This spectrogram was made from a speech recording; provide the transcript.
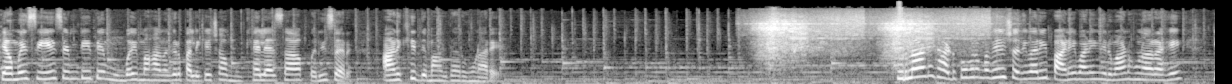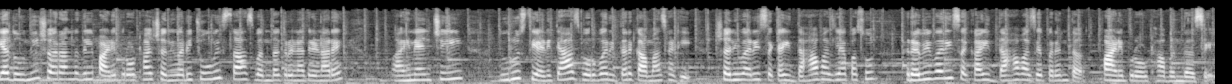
त्यामुळे सीएसएमटी ते मुंबई महानगरपालिकेच्या मुख्यालयाचा परिसर आणखी दिमागदार होणार आहे. कुर्ला आणि घाटकोपरमध्ये शनिवारी पाणीबाणी निर्माण होणार आहे. या दोन्ही शहरांमधील पाणीपुरवठा शनिवारी चोवीस तास बंद करण्यात येणार आहे. वाहिन्यांची दुरुस्ती आणि त्याचबरोबर इतर कामांसाठी शनिवारी सकाळी दहा वाजल्यापासून रविवारी सकाळी दहा वाजेपर्यंत पाणी पुरवठा बंद असेल.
